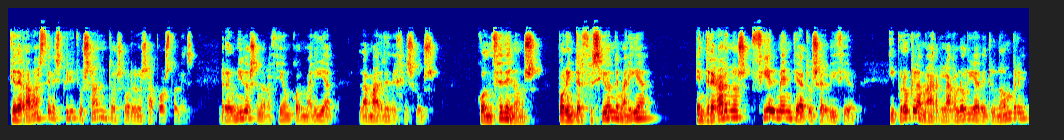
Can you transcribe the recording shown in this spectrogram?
que derramaste el Espíritu Santo sobre los apóstoles, reunidos en oración con María, la Madre de Jesús, concédenos, por intercesión de María, entregarnos fielmente a tu servicio y proclamar la gloria de tu nombre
